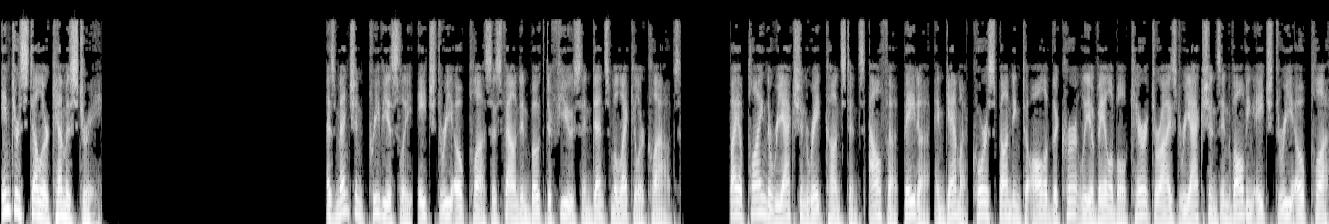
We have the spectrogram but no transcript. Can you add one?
Interstellar chemistry As mentioned previously, H3O is found in both diffuse and dense molecular clouds. By applying the reaction rate constants alpha, beta, and gamma corresponding to all of the currently available characterized reactions involving H3O+,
